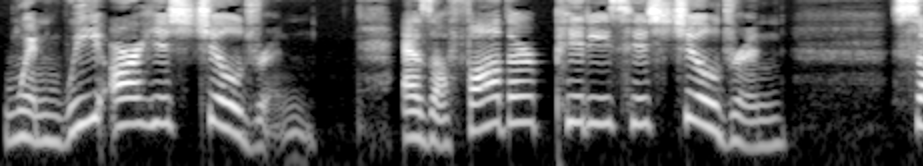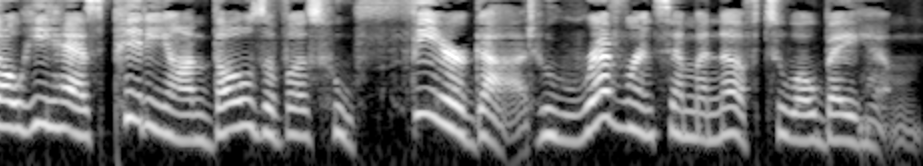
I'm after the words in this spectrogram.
When we are His children, as a father pities his children, so he has pity on those of us who fear God, who reverence him enough to obey him.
